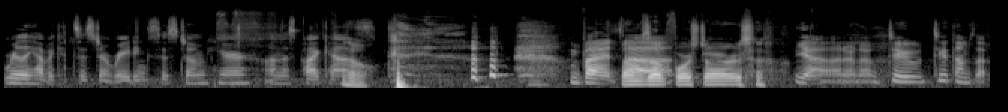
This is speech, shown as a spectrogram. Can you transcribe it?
really have a consistent rating system here on this podcast. No. but thumbs uh, up, four stars. yeah, I don't know, two two thumbs up.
